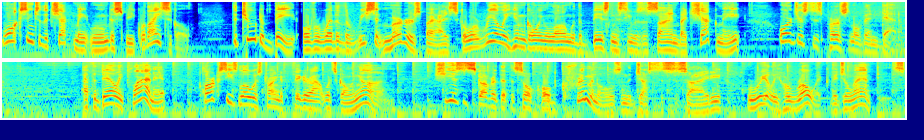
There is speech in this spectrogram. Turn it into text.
walks into the checkmate room to speak with Icicle. The two debate over whether the recent murders by Icicle were really him going along with the business he was assigned by Checkmate, or just his personal vendetta. At the Daily Planet, Clark sees Lois trying to figure out what's going on. She has discovered that the so called criminals in the Justice Society were really heroic vigilantes.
